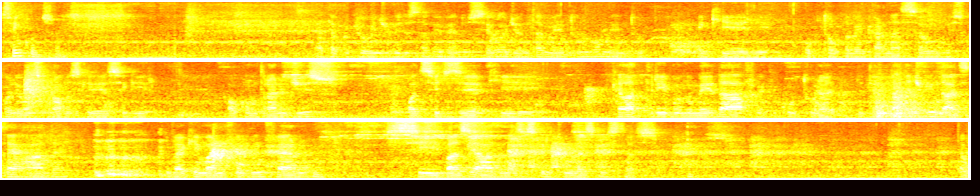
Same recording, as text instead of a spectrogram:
Sem condições. Até porque o indivíduo está vivendo o seu adiantamento no momento em que ele optou pela encarnação e escolheu as provas que iria seguir. Ao contrário disso, pode-se dizer que aquela tribo no meio da África que cultura determinada divindade está errada e vai queimar no fogo do inferno se baseado nas escrituras cristãs. Então,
